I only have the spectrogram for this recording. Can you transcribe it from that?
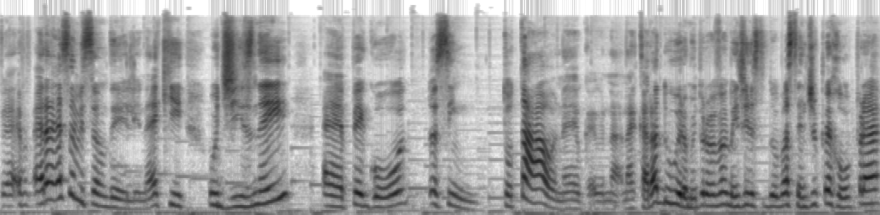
É, era essa a missão dele, né? Que o Disney é, pegou, assim, total, né? Na, na, cara dura. Muito provavelmente ele estudou bastante de Perrault pra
